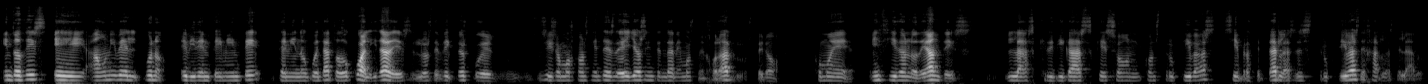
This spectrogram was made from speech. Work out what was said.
Entonces, eh, a un nivel, bueno, evidentemente, teniendo en cuenta todo cualidades, los defectos, pues si somos conscientes de ellos, intentaremos mejorarlos, pero como he incidido en lo de antes, las críticas que son constructivas, siempre aceptarlas, destructivas, dejarlas de lado.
